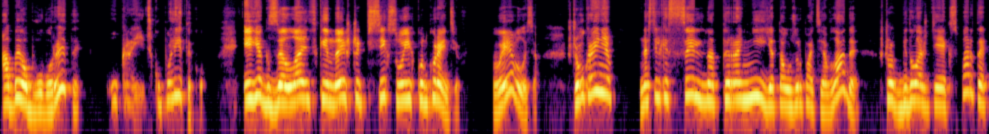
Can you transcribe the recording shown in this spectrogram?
аби обговорити українську політику. І як Зеленський нищить всіх своїх конкурентів. Виявилося, що в Україні настільки сильна тиранія та узурпація влади, що бідолажні експерти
